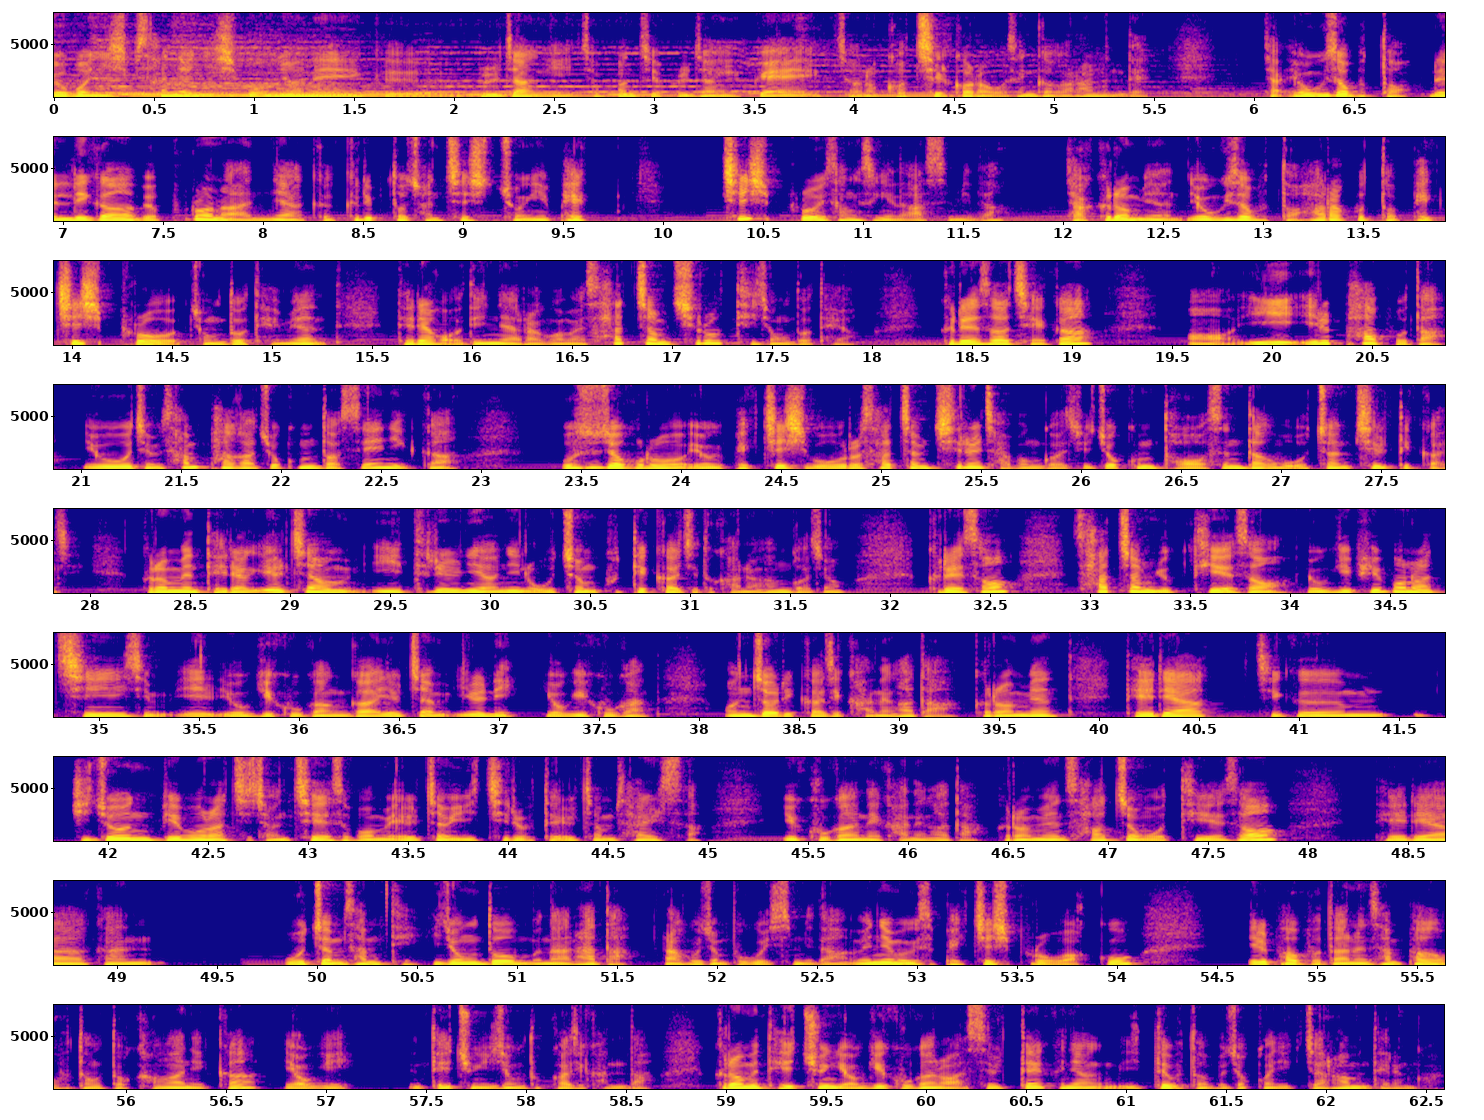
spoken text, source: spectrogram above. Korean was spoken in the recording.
요번 24년, 25년의 그 불장이 첫 번째 불장이 꽤 저는 거칠 거라고 생각을 하는데 자 여기서부터 랠리가 몇 프로 나왔냐 그 크립토 전체 시총이 170%의 상승이 나왔습니다. 자 그러면 여기서부터 하락부터 170% 정도 되면 대략 어디냐라고 하면 4.75T 정도 돼요. 그래서 제가 어, 이 1파보다 요 지금 3파가 조금 더 세니까 보수적으로 여기 175로 4.7을 잡은 거지. 조금 더 쓴다고 5.7T까지. 그러면 대략 1.2 트릴리언인 5.9T까지도 가능한 거죠. 그래서 4.6T에서 여기 피보나치 지금 1 여기 구간과 1.12 여기 구간 언저리까지 가능하다. 그러면 대략 지금 기존 피보나치 전체에서 보면 1.27부터 1.414 이 구간에 가능하다. 그러면 4.5T에서 대략 한 5.3T 이 정도 무난하다라고 좀 보고 있습니다. 왜냐면 여기서 170% 왔고 1파보다는 3파가 보통 더 강하니까 여기 대충 이 정도까지 간다. 그러면 대충 여기 구간 왔을 때 그냥 이때부터 무조건 익절하면 되는 거예요.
